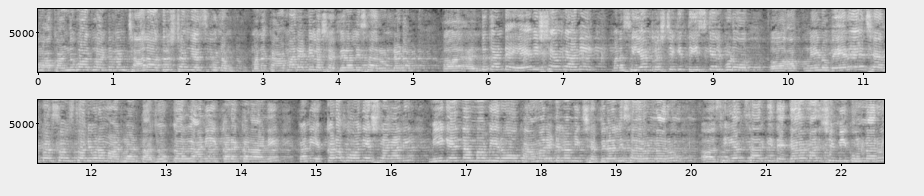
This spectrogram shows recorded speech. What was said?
మాకు అందుబాటులో అంటే మేము చాలా అదృష్టం చేసుకున్నాం. మన కామారెడ్డిలో షబీర్ అలీ సార్ ఉండడం ఎందుకంటే ఏ విషయం కానీ మన సీఎం దృష్టికి తీసుకెళ్ళి ఇప్పుడు నేను వేరే చైర్పర్సన్స్ తోటి కూడా మాట్లాడతా. జూక్కల్ కానీ ఇక్కడెక్కడ అని. కానీ ఎక్కడ ఫోన్ చేసినా కానీ మీకేందమ్మా మీరు? కామారెడ్డిలో మీకు షబ్బిరలి సార్ ఉన్నారు. సీఎం సార్కి దగ్గర మనిషి మీకు ఉన్నారు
